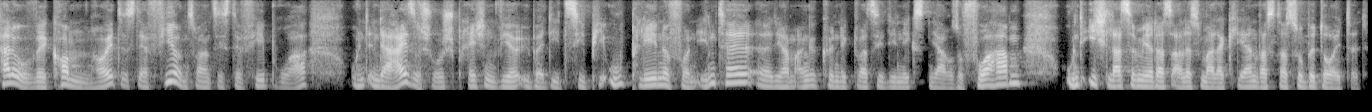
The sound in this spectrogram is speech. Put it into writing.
Hallo, willkommen. Heute ist der 24. Februar und in der Heise Show sprechen wir über die CPU-Pläne von Intel. Äh, die haben angekündigt, was sie die nächsten Jahre so vorhaben und ich lasse mir das alles mal erklären, was das so bedeutet.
